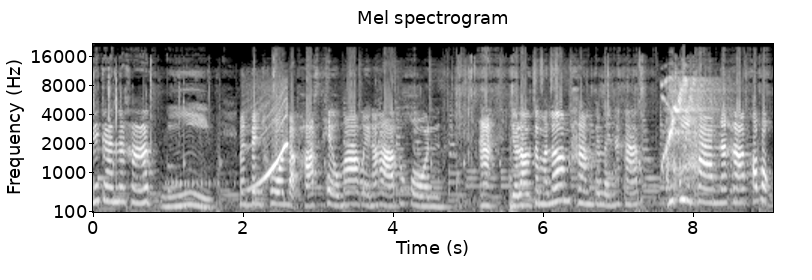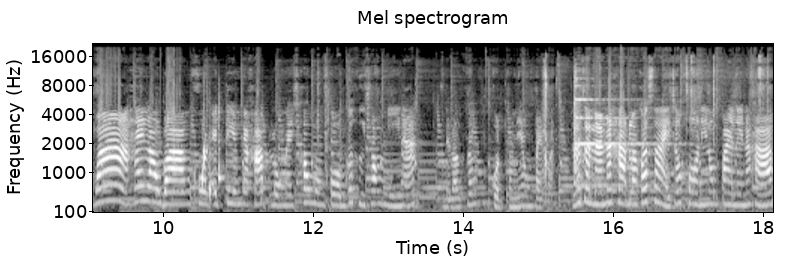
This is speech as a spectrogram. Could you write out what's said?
ด้วยกันนะคะนี่ มันเป็นโทนแบบพาสเทลมากเลยนะคะ ทุกคนอะ เดี๋ยวเราจะมาเริ่มทำกันเลยนะคะวิธีทำนะครับเขาบอกว่าให้เราวางโคนไอติมนะครับ ลงในช่องวงกลมก็คือช่องนี้นะ เดี๋ยวเราต้องกดตรงนี้ลงไปก่อน แล้วจากนั้นนะครับเราก็ใส่เจ้าโคนนี้ลงไปเลยนะครับ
